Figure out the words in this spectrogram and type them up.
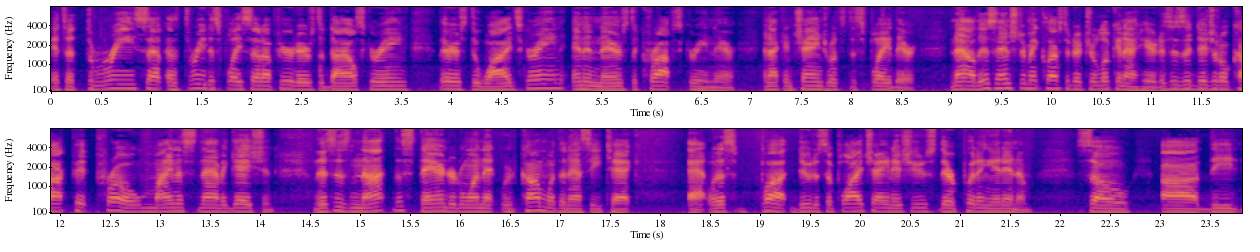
It's a three set, a three display setup here. There's the dial screen, there's the wide screen, and then there's the crop screen there. And I can change what's displayed there. Now, this instrument cluster that you're looking at here, this is a Digital Cockpit Pro minus navigation. This is not the standard one that would come with an SE Tech Atlas, but due to supply chain issues, they're putting it in them. So uh, the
